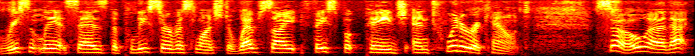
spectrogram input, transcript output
Recently, it says the police service launched a website, Facebook page, and Twitter account. So uh, that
